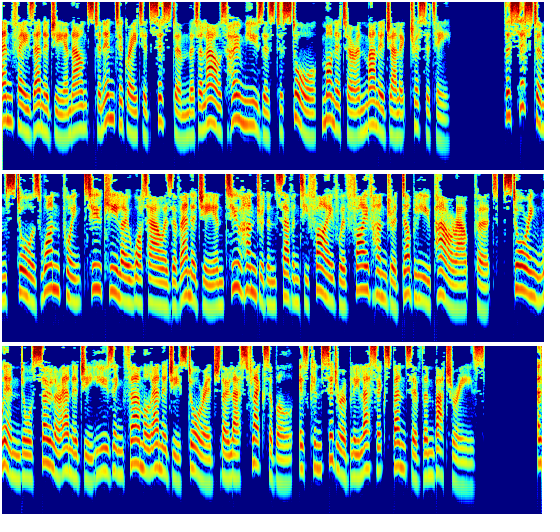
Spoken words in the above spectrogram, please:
Enphase Energy announced an integrated system that allows home users to store, monitor and manage electricity. The system stores 1.2 kWh of energy and 275 with 500 W power output, storing wind or solar energy using thermal energy storage though less flexible, is considerably less expensive than batteries. A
